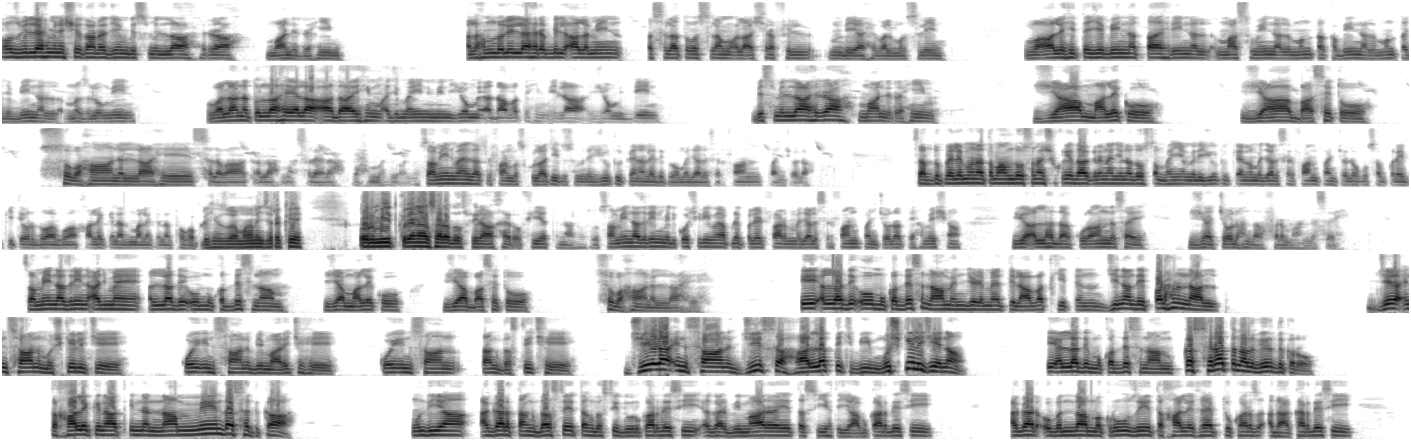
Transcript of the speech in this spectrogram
اعوذ باللہ من الشیطان الرجیم، بسم اللہ الرحمن الرحیم۔ الحمدللہ رب العالمین، والصلاة والسلام علی اشرف الانبیاء والمرسلین۔ وآلہ تجبین الطاہرین المعصومین المنتقبین المنتجبین المظلومین۔ ولعنت اللہ علی آدائہم اجمعین من یوم عداوتہم الى یوم الدین۔ بسم اللہ الرحمن الرحیم۔ یا مالکو، یا باسطو سبحان اللہ، صلوات، اللہم صلی اللہ محمد وآلہ سامین میں ذاکر فان بسکولاچی جی، تو سمینے یوٹیوب چینل ہے، دیکھو، مجال سرفان پنچولا سب تو پہلے میں تمام دوستوں شکریہ ادا کرنا جنہوں دوستوں بھائیاں میرے یوٹیوب چینل مجال سرفان پنچولوں کو سبسکرائب کیتے اور دعا گوا خالق کے نت مالک کے نت ہوگا اپنے حفظ و امان رکھے۔ اور امید کرنا سارا دوست پھر آخر وفیت نال ہو۔ سامین ناظرین، میری کوشش میں اپنے پلیٹ فارم مجال سرفان پنچولا تے ہمیشہ یا اللہ دا قرآن دسائے یا چولہ دا فرمان دسائے۔ سامین ناظرین اج میں اللہ دے او مقدس نام یا مالکو یا باسطو سبحان اللہ۔ ہے اے اللہ دے او مقدس نام ہیں جڑے میں تلاوت کیتن جنہ دے پڑھن نال جڑا انسان مشکل چے کوئی انسان بیماری چ ہے، کوئی انسان تنگ دستی چھے جیڑا انسان جس حالت چ بھی مشکل چھے نا، اے اللہ دے مقدس نام کسرت نال ورد کرو۔ تو خالقنات انہ نامیں دا صدقہ۔ اندیاں اگر تنگ دستے، تنگ دستی دور کر دے سی، اگر بیمار رہے تو صحت یاب کر دے سی۔ اگر او بندہ مقروض ہے تو خالق غیب تو قرض ادا کر دے سی۔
